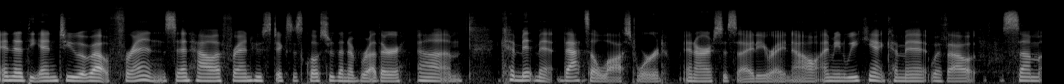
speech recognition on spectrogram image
And then at the end, too, about friends and how a friend who sticks is closer than a brother. Um, commitment, that's a lost word in our society right now. I mean, we can't commit without some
